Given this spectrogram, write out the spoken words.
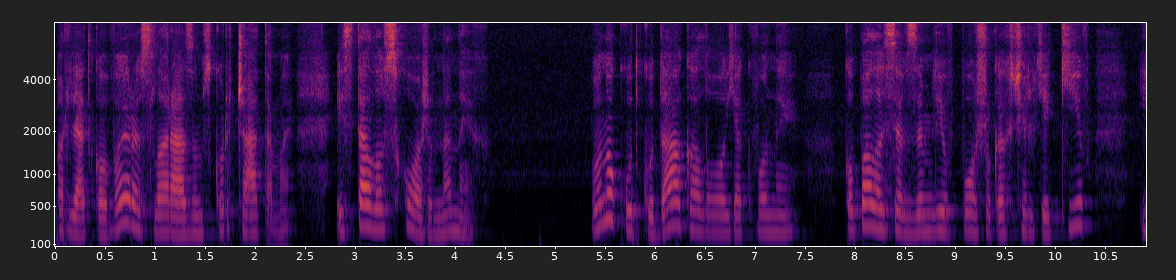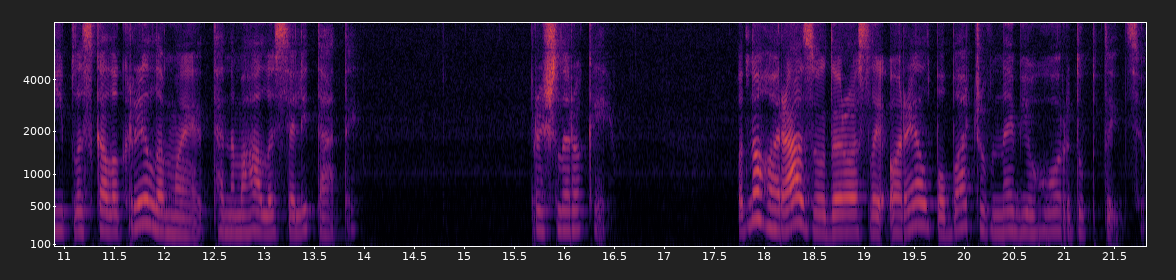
Орлятко виросло разом з курчатами і стало схожим на них. Воно куткудакало, як вони, копалося в землі в пошуках черв'яків і плескало крилами та намагалося літати. Прийшли роки. Одного разу дорослий орел побачив в небі горду птицю.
